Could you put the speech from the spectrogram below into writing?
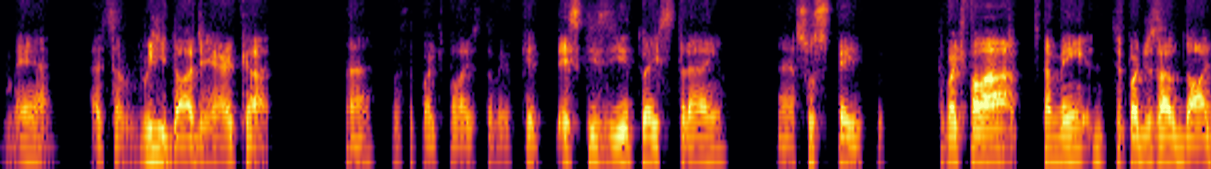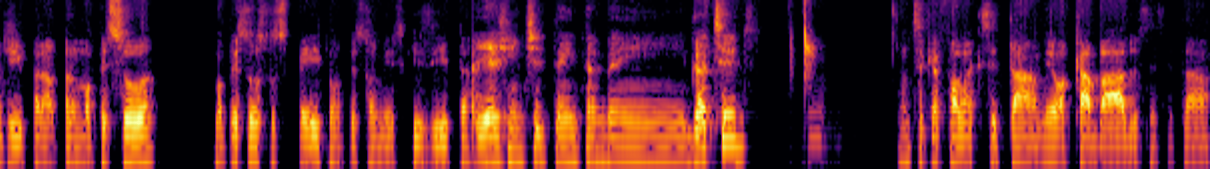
man, that's a really dodgy haircut. Né? Você pode falar isso também, porque é esquisito, é estranho, né? suspeito. Você pode falar também, você pode usar o dodgy para uma pessoa, uma pessoa suspeita, uma pessoa meio esquisita. E a gente tem também gutted, Uhum. Onde você quer falar que você tá meio acabado, assim, você tá,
